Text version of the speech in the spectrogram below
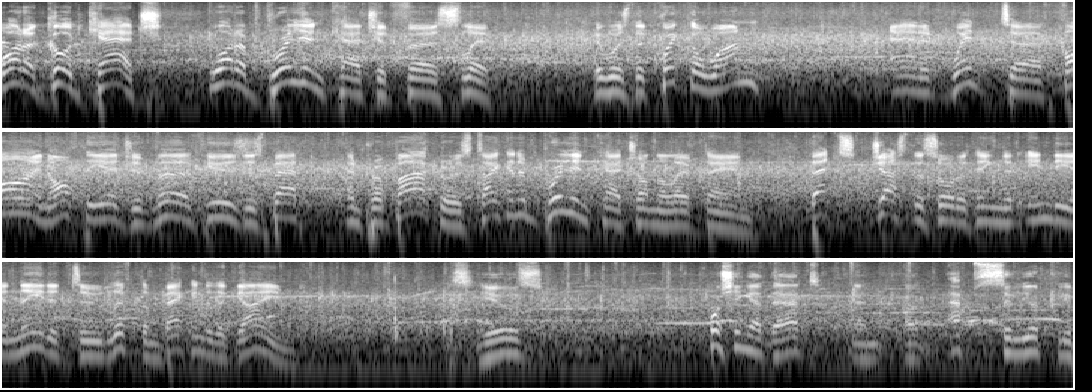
what a good catch. What a brilliant catch at first slip. It was the quicker one, and it went uh, fine off the edge of Merv Hughes' bat, and Prabhakar has taken a brilliant catch on the left hand. That's just the sort of thing that India needed to lift them back into the game. It's Hughes pushing at that, and an absolutely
